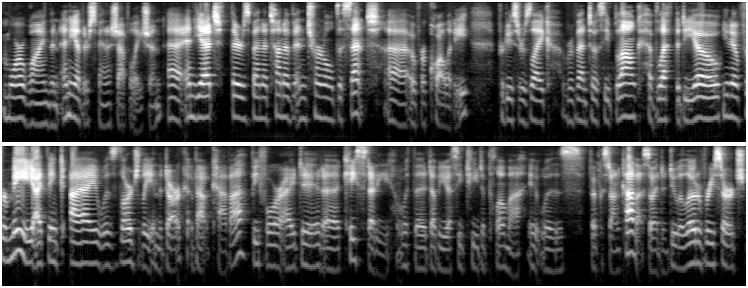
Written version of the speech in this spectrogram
more wine than any other Spanish appellation. Uh, and yet, there's been a ton of internal dissent uh, over quality producers like Raventós i Blanc have left the DO. You know, for me, I think I was largely in the dark about Cava before I did a case study with the WSET diploma. It was focused on Cava, so I had to do a load of research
